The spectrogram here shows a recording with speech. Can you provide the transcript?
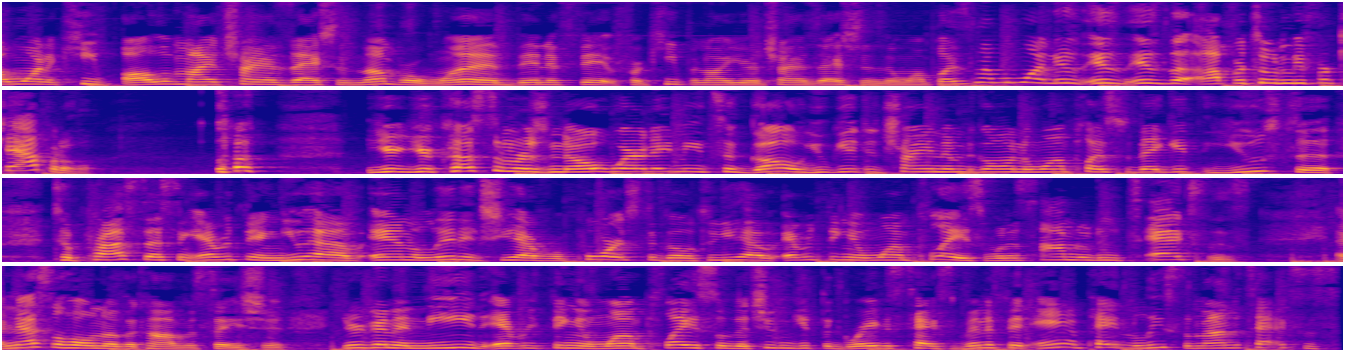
I want to keep all of my transactions. Number one benefit for keeping all your transactions in one place. Number one is is, is the opportunity for capital. your your customers know where they need to go. You get to train them to go into one place so they get used to to processing everything. You have analytics, you have reports to go to, you have everything in one place when it's time to do taxes. And that's a whole nother conversation. You're gonna need everything in one place so that you can get the greatest tax benefit and pay the least amount of taxes.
